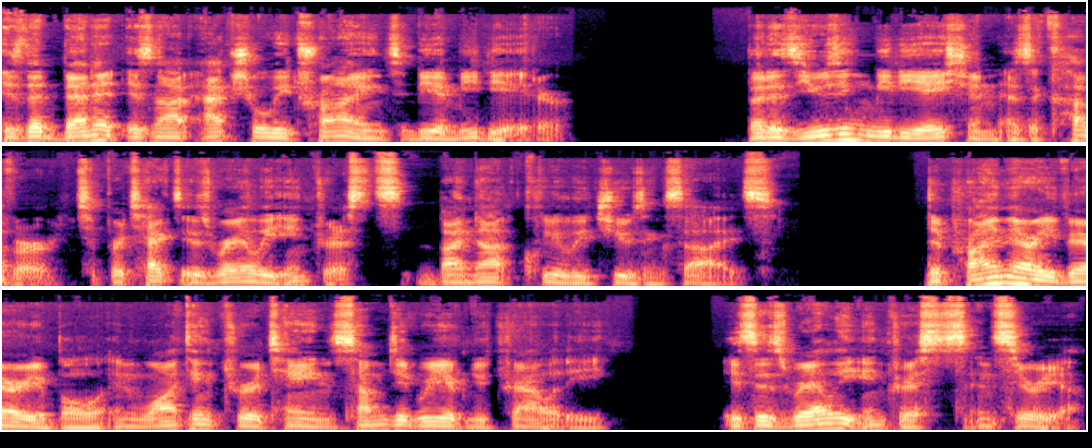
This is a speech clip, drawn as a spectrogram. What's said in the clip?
is that Bennett is not actually trying to be a mediator, but is using mediation as a cover to protect Israeli interests by not clearly choosing sides. The primary variable in wanting to retain some degree of neutrality is Israeli interests in Syria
